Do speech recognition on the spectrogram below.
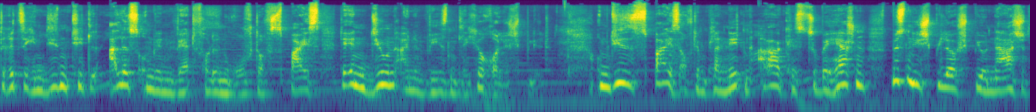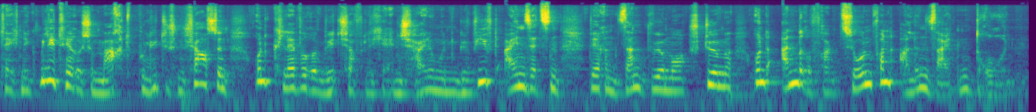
dreht sich in diesem Titel alles um den wertvollen Rohstoff Spice, der in Dune eine wesentliche Rolle spielt. Um dieses Spice auf dem Planeten Arrakis zu beherrschen, müssen die Spieler Spionagetechnik, militärische Macht, politischen Scharfsinn und clevere wirtschaftliche Entscheidungen gewieft einsetzen, während Sandwürmer, Stürme und andere Fraktionen von allen Seiten drohen.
